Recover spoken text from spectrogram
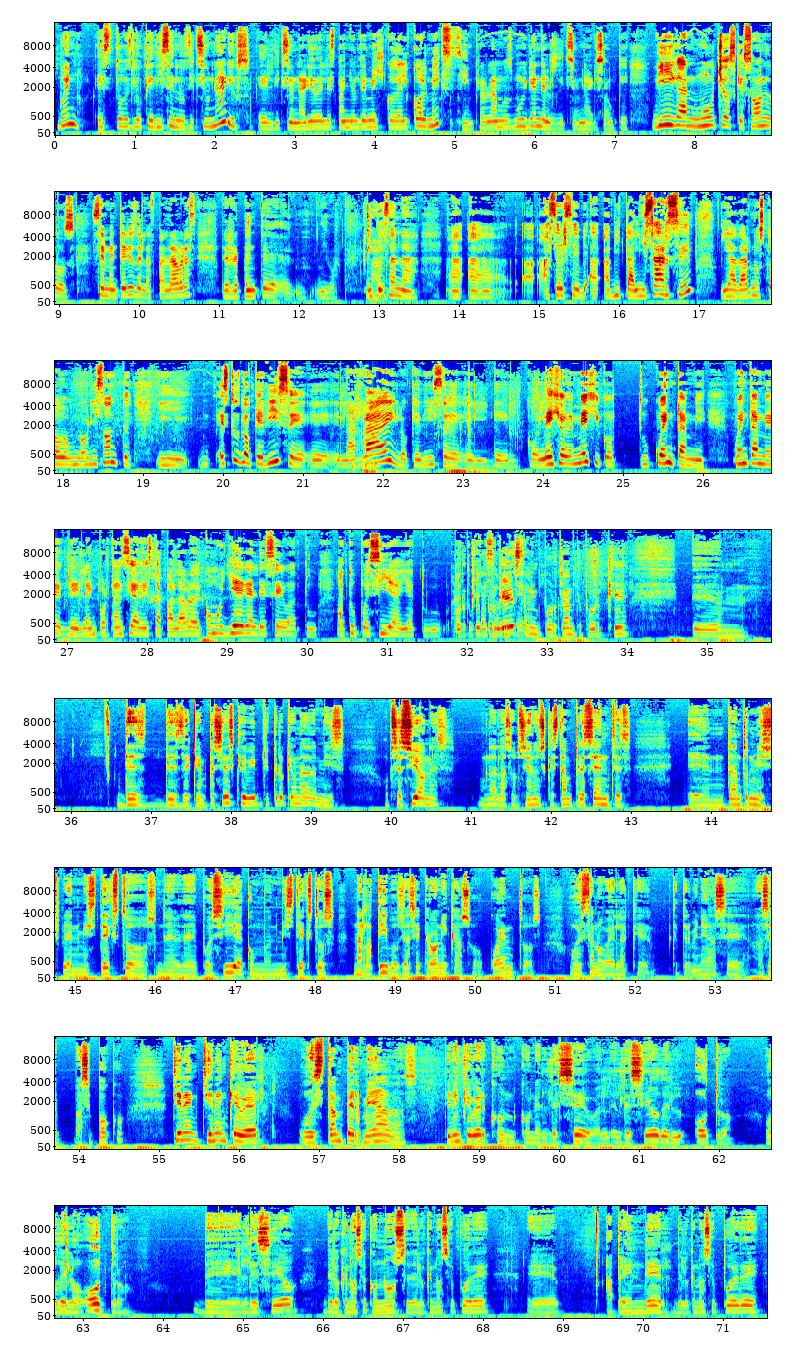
Bueno, esto es lo que dicen los diccionarios. El diccionario del español de México del Colmex, siempre hablamos muy bien de los diccionarios, aunque digan muchos que son los cementerios de las palabras, de repente, eh, digo, empiezan a, hacerse, a, vitalizarse y a darnos todo un horizonte. Y esto es lo que dice eh, la RAE y lo que dice el del Colegio de México tú cuéntame, cuéntame de la importancia de esta palabra, de cómo llega el deseo a tu, a tu poesía y a tu, a ¿Por tu qué, ¿Por qué es tan importante? Porque em, desde que empecé a escribir, yo creo que una de mis obsesiones, una de las obsesiones que están presentes en tanto en mis, en mis textos de, de, poesía como en mis textos narrativos, ya sea crónicas o cuentos o esta novela que, que terminé hace, hace, hace poco, tienen, tienen que ver o están permeadas, tienen que ver con, con el deseo, el, deseo del otro o de lo otro, del deseo de lo que no se conoce, de lo que no se puede eh, aprender, de lo que no se puede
